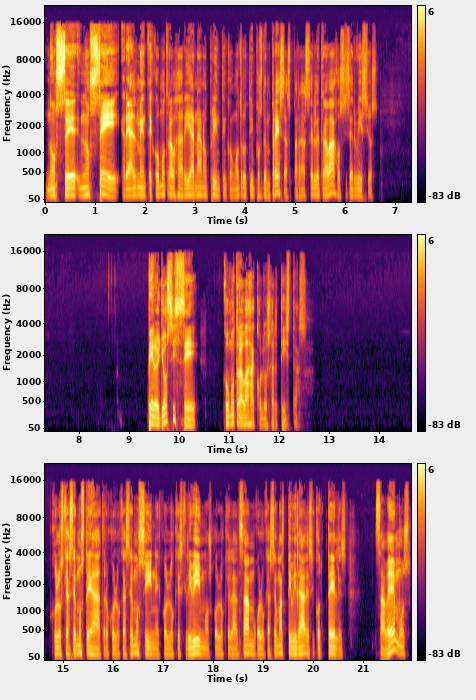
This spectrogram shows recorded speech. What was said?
No sé, no sé realmente cómo trabajaría Nano Printing con otros tipos de empresas para hacerle trabajos y servicios. Pero yo sí sé cómo trabaja con los artistas, con los que hacemos teatro, con los que hacemos cine, con los que escribimos, con los que lanzamos, con los que hacemos actividades y cócteles. Sabemos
